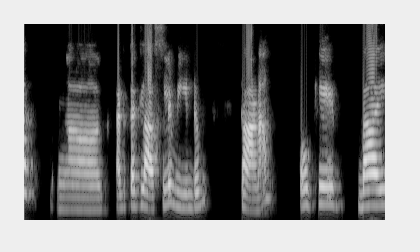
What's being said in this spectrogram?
അടുത്ത ക്ലാസ്സിൽ വീണ്ടും കാണാം. Okay bye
